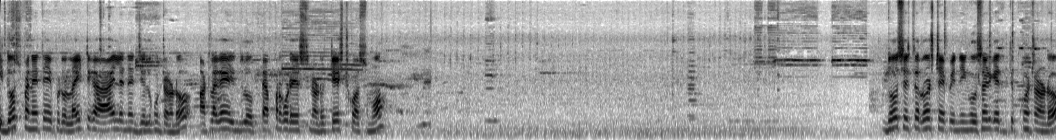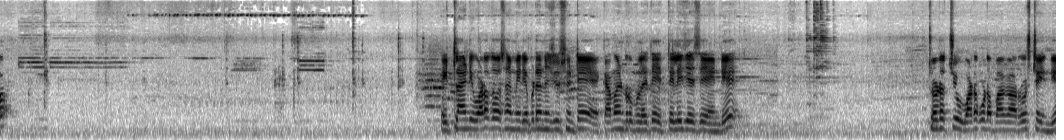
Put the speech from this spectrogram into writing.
ఈ దోశ పని అయితే ఇప్పుడు లైట్గా ఆయిల్ అనేది జల్లుకుంటున్నాడు. అట్లాగే ఇందులో పెప్పర్ కూడా వేస్తున్నాడు టేస్ట్ కోసము. దోశ అయితే రోస్ట్ అయిపోయింది. ఇంకో సైడ్కి అయితే తిప్పుకుంటున్నాడు. ఇట్లాంటి వడ దోశ మీరు ఎప్పుడైనా చూస్తుంటే కమెంట్ రూమ్లో అయితే తెలియజేసేయండి. చూడొచ్చు వడ కూడా బాగా రోస్ట్ అయింది.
